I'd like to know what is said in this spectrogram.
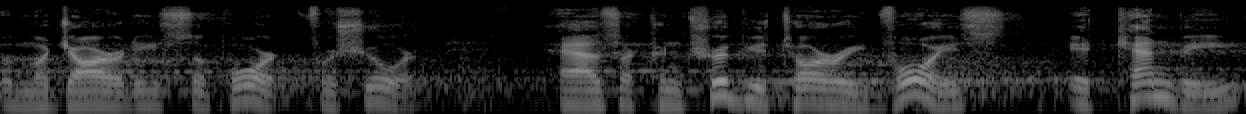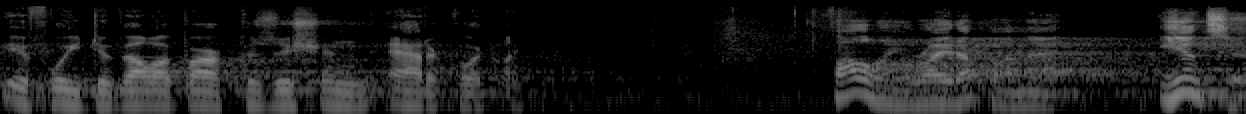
a majority support for sure. As a contributory voice, it can be if we develop our position adequately. Following right up on that answer,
